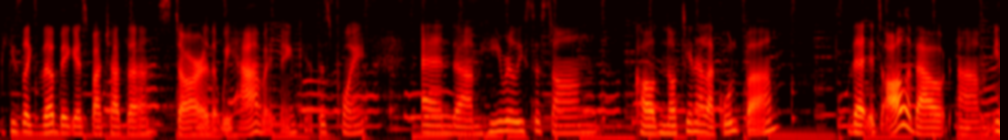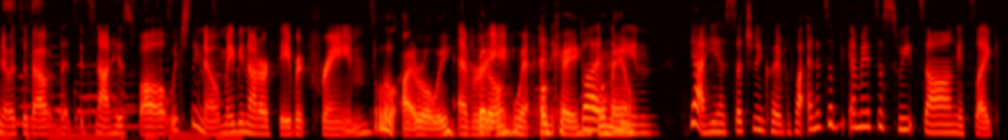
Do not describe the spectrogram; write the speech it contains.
he's like the biggest bachata star that we have, I think, at this point. And um, he released a song called No tiene la culpa, that it's all about, um, you know, it's about that it's not his fault, which you know maybe not our favorite frame It's a little eye rolly. ever. pero, wi- and- okay, but Romeo. I mean, yeah, he has such an incredible plot, and it's a, I mean, it's a sweet song. It's like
